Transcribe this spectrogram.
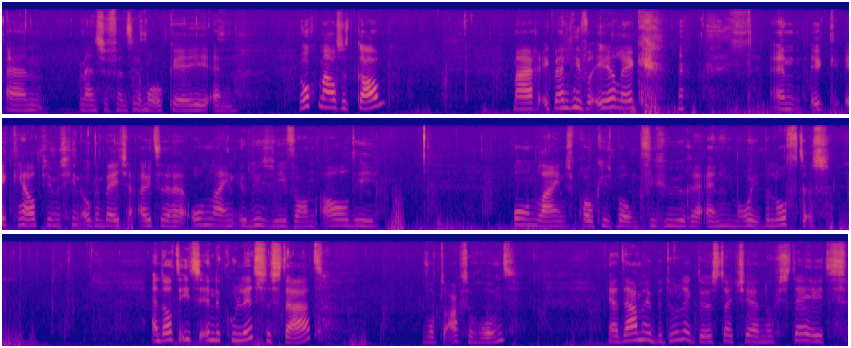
En mensen vinden het helemaal oké. En nogmaals, het kan. Maar ik ben liever eerlijk. en ik, ik help je misschien ook een beetje uit de online illusie van al die online sprookjesboomfiguren en hun mooie beloftes. En dat iets in de coulissen staat, of op de achtergrond, ja, daarmee bedoel ik dus dat je nog steeds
